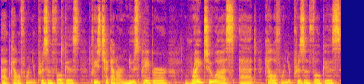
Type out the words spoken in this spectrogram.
at California Prison Focus. Please check out our newspaper. Write to us at California Prison Focus.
